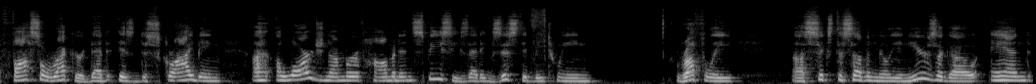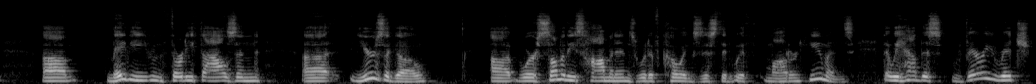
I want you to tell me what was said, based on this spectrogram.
fossil record that is describing a, a large number of hominin species that existed between roughly uh, six to seven million years ago and uh, maybe even 30,000 uh, years ago, uh, where some of these hominins would have coexisted with modern humans. That we have this very rich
